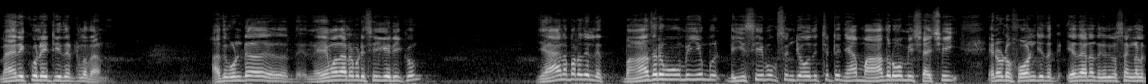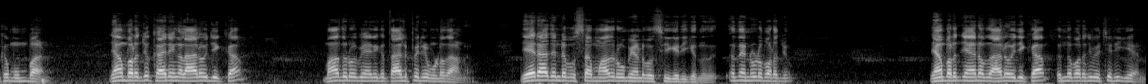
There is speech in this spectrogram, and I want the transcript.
മാനിക്കുലേറ്റ് ചെയ്തിട്ടുള്ളതാണ്. അതുകൊണ്ട് നിയമ നടപടി സ്വീകരിക്കും. ഞാൻ പറഞ്ഞില്ലേ മാതൃഭൂമിയും ഡി സി ബുക്സും ചോദിച്ചിട്ട് ഞാൻ മാതൃഭൂമി ശശി എന്നോട് ഫോൺ ചെയ്ത് ഏതാനും ദിവസങ്ങൾക്ക് മുമ്പാണ്. ഞാൻ പറഞ്ഞു കാര്യങ്ങൾ ആലോചിക്കാം. മാതൃഭൂമി എനിക്ക് താല്പര്യമുള്ളതാണ്. ജയരാജന്റെ പുസ്തകം മാതൃഭൂമിയാണ് പ്രസിദ്ധീകരിക്കുന്നത്. എന്ന് എന്നോട് പറഞ്ഞു. ഞാൻ പറഞ്ഞു ഞാനത് ആലോചിക്കാം എന്ന് പറഞ്ഞ് വെച്ചിരിക്കുകയാണ്.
